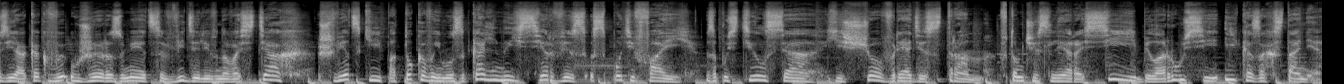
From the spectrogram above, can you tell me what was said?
Друзья, как вы уже, разумеется, видели в новостях, шведский потоковый музыкальный сервис Spotify запустился еще в ряде стран, в том числе России, Белоруссии и Казахстане.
